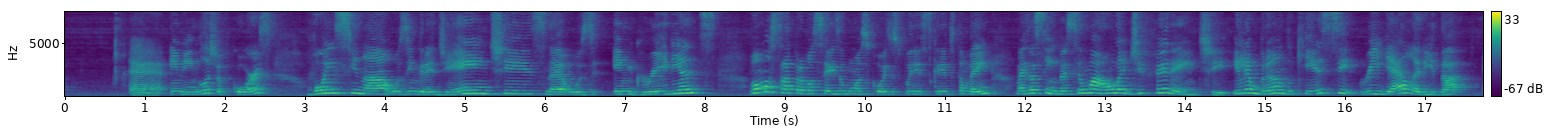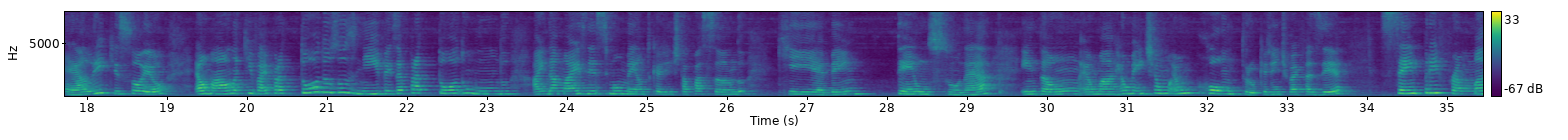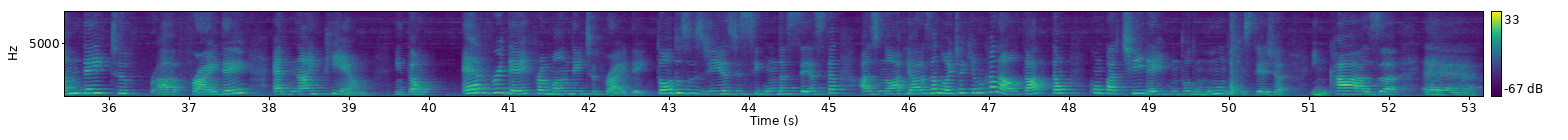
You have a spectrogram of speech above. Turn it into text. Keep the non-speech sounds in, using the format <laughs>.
é, in English, of course. Vou ensinar os ingredientes, né, os ingredients. Vou mostrar para vocês algumas coisas por escrito também, mas assim, vai ser uma aula diferente. E lembrando que esse reality da Ellie, que sou eu, é uma aula que vai para todos os níveis, é para todo mundo, ainda mais nesse momento que a gente está passando que é bem tenso, né? Então é uma realmente é um, é um encontro que a gente vai fazer sempre from Monday to uh, Friday at 9 p.m. Então every day from Monday to Friday, todos os dias de segunda a sexta às 9 horas da noite aqui no canal, tá? Então compartilhe aí com todo mundo que esteja em casa, é...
